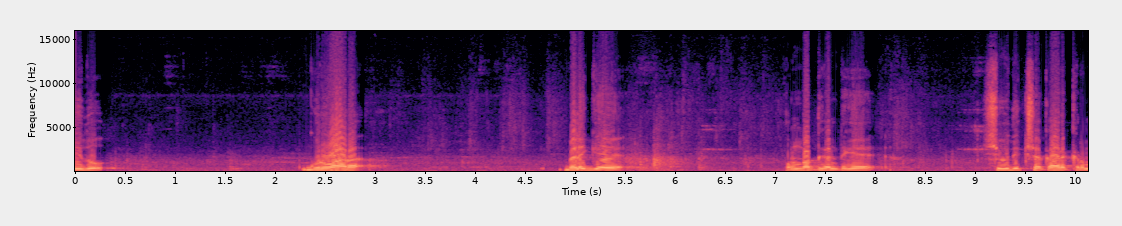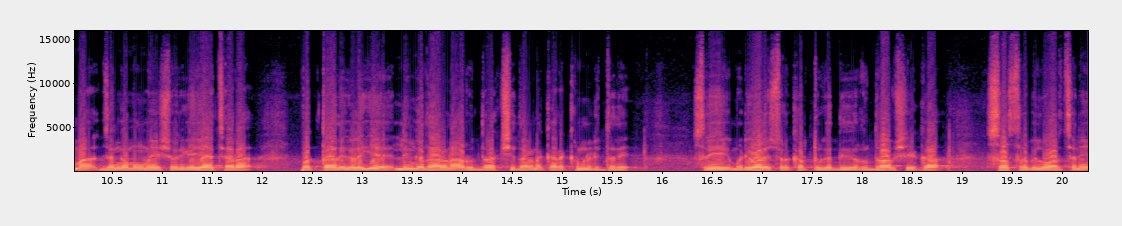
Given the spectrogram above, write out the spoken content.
ಐದು, ಗುರುವಾರ ಬೆಳಿಗ್ಗೆ ಒಂಬತ್ತು ಗಂಟೆಗೆ ಶಿವದೀಕ್ಷ ಕಾರ್ಯಕ್ರಮ ಜಂಗಮಮೇಶ್ವರಿಗೆ ಅಯ್ಯಾಚಾರ ಭಕ್ತಾದಿಗಳಿಗೆ ಲಿಂಗಧಾರಣ ರುದ್ರಾಕ್ಷಿಧಾರಣ ಕಾರ್ಯಕ್ರಮ ನಡೀತದೆ. ಶ್ರೀ ಮಡಿವಾಳೇಶ್ವರ ಕರ್ತೃಗದ್ದಿಗೆ ರುದ್ರಾಭಿಷೇಕ, ಸಹಸ್ರ ಬಿಲ್ವಾರ್ಚನೆ,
